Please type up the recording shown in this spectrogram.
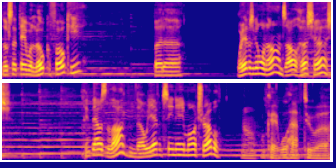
Looks like they were local folk here. But, uh, whatever's going on is all hush hush. I think that was a lot of them, though. We haven't seen any more trouble. Oh, okay. We'll have to, uh,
